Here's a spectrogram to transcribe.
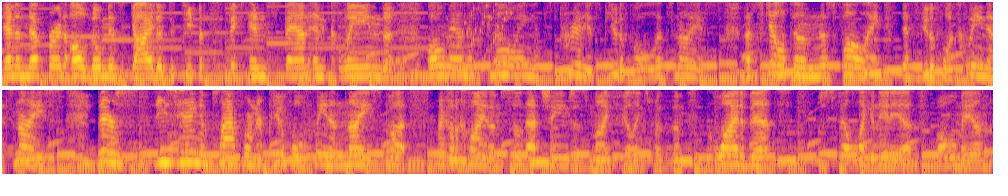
in an effort, although misguided, to keep it spick and span and cleaned. Oh man, it's snowing. It's pretty. It's beautiful. It's nice. That skeleton is falling. It's beautiful. It's clean. It's nice. There's these hanging platforms. They're beautiful, and clean, and nice, but I gotta climb them, so that changes my feelings for them quite a bit. Just felt like an idiot. Oh man.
